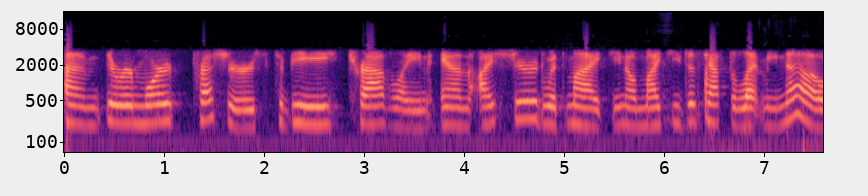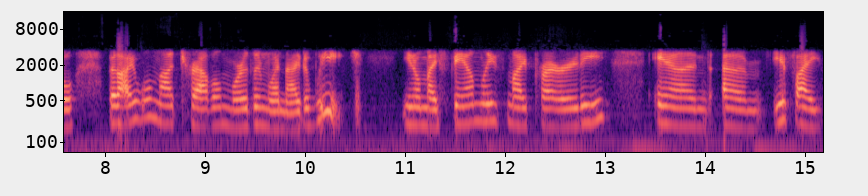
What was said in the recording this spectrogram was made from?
um, there were more pressures to be traveling. And I shared with Mike, you know, Mike, you just have to let me know, but I will not travel more than one night a week. You know, my family's my priority. And um, if I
